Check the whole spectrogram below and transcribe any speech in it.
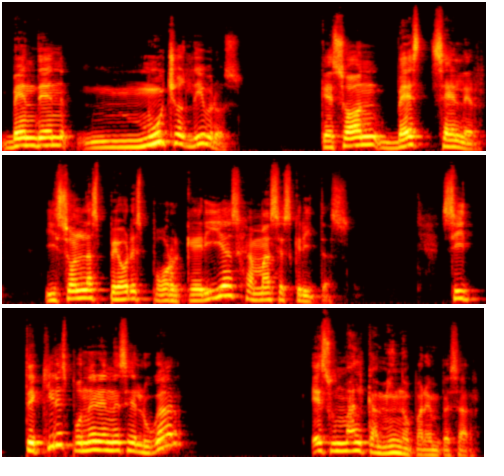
venden muchos libros que son bestseller y son las peores porquerías jamás escritas. Si te quieres poner en ese lugar, es un mal camino para empezar.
